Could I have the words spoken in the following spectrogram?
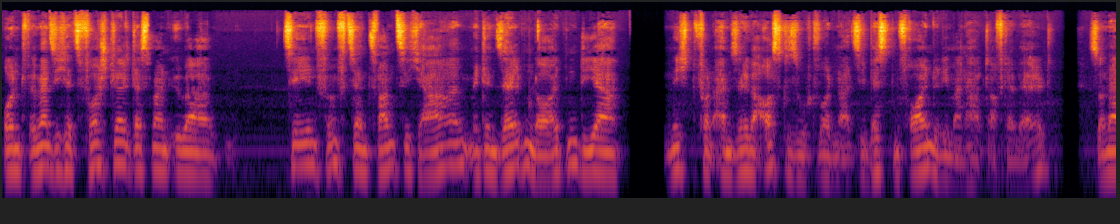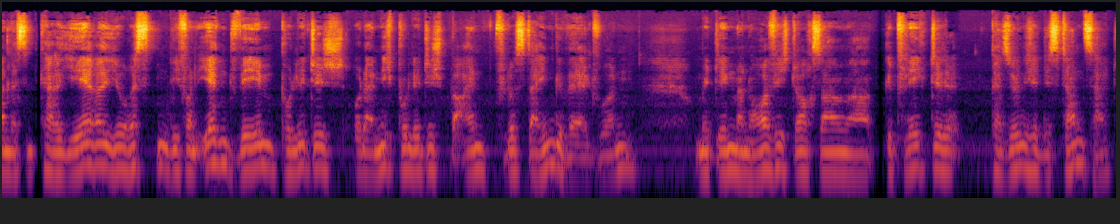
Und wenn man sich jetzt vorstellt, dass man über 10, 15, 20 Jahre mit denselben Leuten, die ja nicht von einem selber ausgesucht wurden als die besten Freunde, die man hat auf der Welt, sondern das sind Karrierejuristen, die von irgendwem politisch oder nicht politisch beeinflusst dahin gewählt wurden und mit denen man häufig doch, sagen wir mal, gepflegte persönliche Distanz hat.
